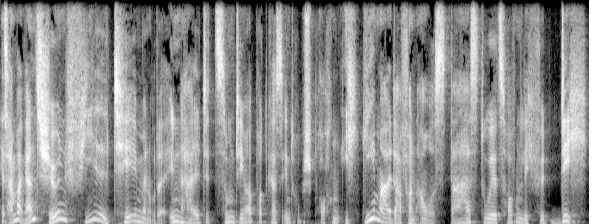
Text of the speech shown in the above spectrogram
Jetzt haben wir ganz schön viel Themen oder Inhalte zum Thema Podcast-Intro besprochen. Ich gehe mal davon aus, da hast du jetzt hoffentlich für dich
